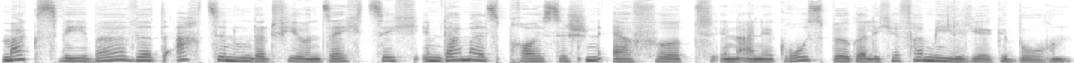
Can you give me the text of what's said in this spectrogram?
Max Weber wird 1864 im damals preußischen Erfurt in eine großbürgerliche Familie geboren.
